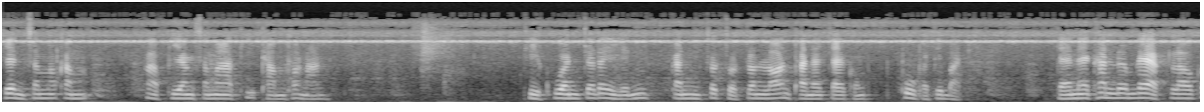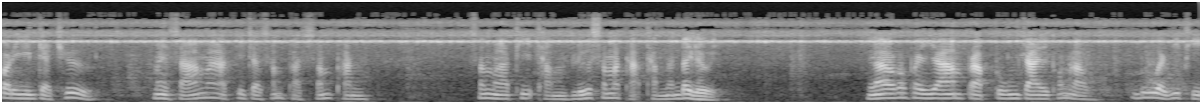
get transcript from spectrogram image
เช่นสมคำว่าเพียงสมาธิธรรมเท่านั้น ที่ควรจะได้เห็นกันสดสดร้อนๆภายในใจของผู้ปฏิบัติ แต่ในขั้นเริ่มแรกเราก็ได้ยินแต่ชื่อ ไม่สามารถที่จะสัมผัสสัมพันธ์ สมาธิธรรม หรือสมถะธรรมนั้นได้เลย เราก็พยายามปรับปรุงใจของเราด้วยวิธี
